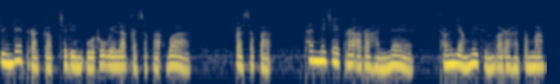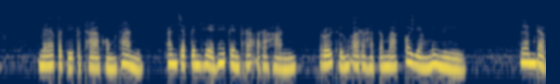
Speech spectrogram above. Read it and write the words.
จึงได้ตรัสกับชดินอุรุเวลกัสปะว่า กัสปะ ท่านไม่ใช่พระอรหันต์แน่ ทั้งยังไม่ถึงอรหัตมรัก แม้ปฏิปทาของท่าน อันจะเป็นเหตุให้เป็นพระอรหันต์หรือถึงอรหัตมรักก็ยังไม่มี ลำดับ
